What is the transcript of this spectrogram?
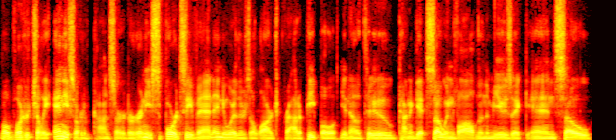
well, virtually any sort of concert or any sports event, anywhere there's a large crowd of people, you know, to kind of get so involved in the music and so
